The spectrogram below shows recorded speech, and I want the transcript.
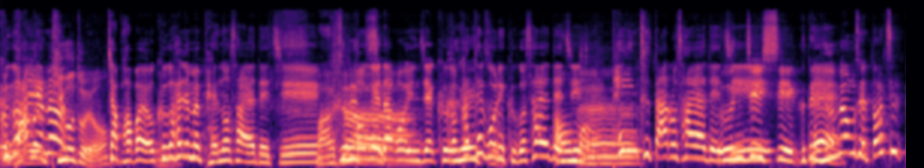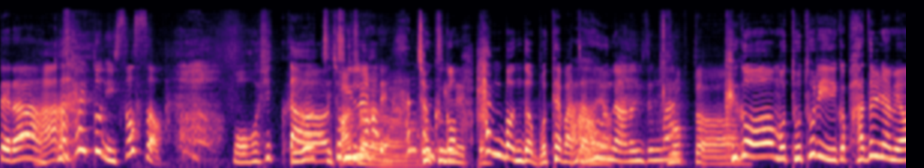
그거 하려면 비워둬요. 자 봐봐요. 그거 하려면 배너 사야 되지. 맞아. 거기에다가 이제 그거 그래도. 카테고리 그거 사야 되지. 어, 페인트 따로 사야 되지. 은지 씨 그때 네. 유명세 떨칠 때라 아. 그 살돈 있었어. 멋있다. 그렇지. 때 한참 그거 한 번도 못 해봤잖아요. 아우, 나는 정말 부럽다. 그거 뭐 도토리 이거 받으려면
